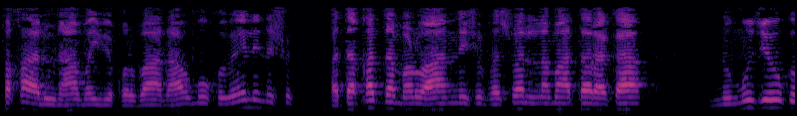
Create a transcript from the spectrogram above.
فقالوا نعم وی قربان او مو خو ویل نشو فتقدم روان نشو فسول لما ترکا نموزیو کو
